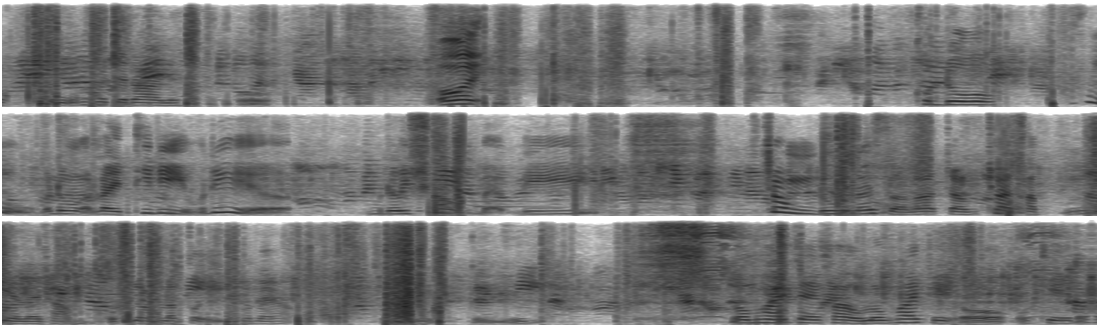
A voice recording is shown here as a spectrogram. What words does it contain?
ล็อกตัวไม่ค่อยจะได้เลย โอ้โอยคนดูโอ้มาดูอะไรที่ดีวะเนี่ยมาดูช่องแบบนี้ ช่องดูไร้สาระจังใช่ครับไม่มีอะไรทำผมยอมรับตัวเองทำไมครับตื่นลมหายใจเข้าลมหายใจออก โอเคนะ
